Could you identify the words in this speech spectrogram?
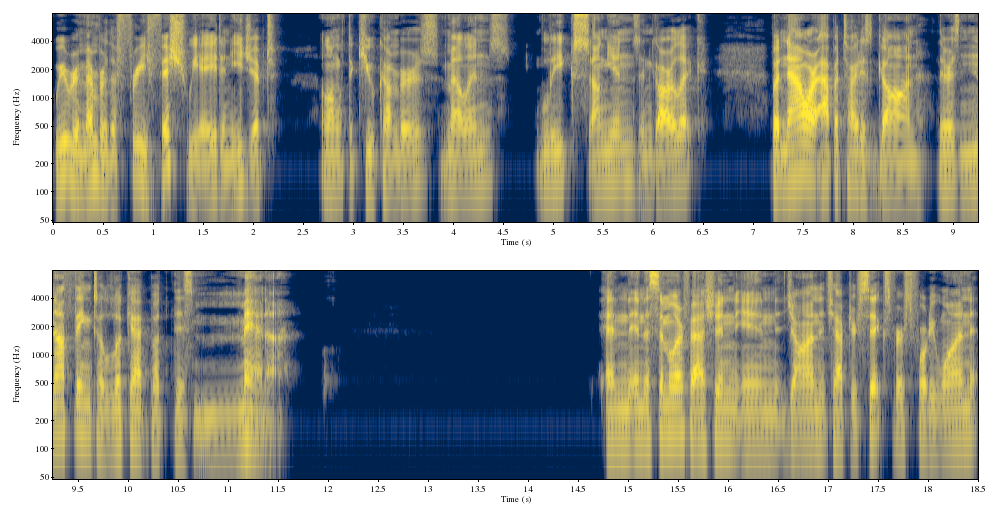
We remember the free fish we ate in Egypt, along with the cucumbers, melons, leeks, onions, and garlic. But now our appetite is gone. There is nothing to look at but this manna And in a similar fashion, in John chapter 6, verse 41,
